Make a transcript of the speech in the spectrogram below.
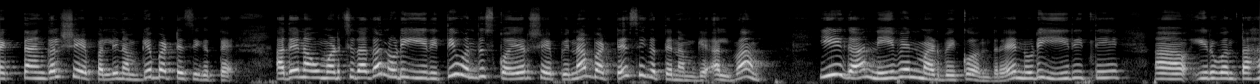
ರೆಕ್ಟ್ಯಾಂಗಲ್ ಶೇಪಲ್ಲಿ ನಮಗೆ ಬಟ್ಟೆ ಸಿಗುತ್ತೆ. ಅದೇ ನಾವು ಮಡಚಿದಾಗ ನೋಡಿ ಈ ರೀತಿ ಒಂದು ಸ್ಕ್ವಯರ್ ಶೇಪಿನ ಬಟ್ಟೆ ಸಿಗುತ್ತೆ ನಮಗೆ, ಅಲ್ವಾ? ಈಗ ನೀವೇನು ಮಾಡಬೇಕು ಅಂದರೆ ನೋಡಿ ಈ ರೀತಿ ಇರುವಂತಹ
